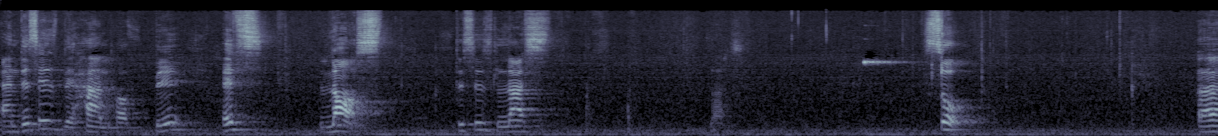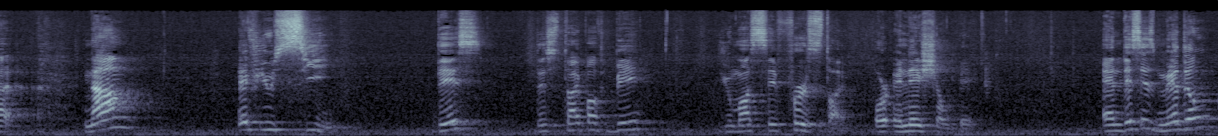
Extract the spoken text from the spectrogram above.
and this is the hand of B. It's last. This is last. last So, uh, now if you see this, this type of B, you must say first type or initial B. And this is middle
